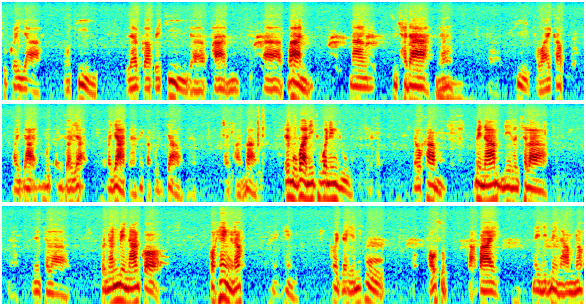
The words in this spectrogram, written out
ทุกขกิริยาตรงที่ แล้วก็ไปที่อ่าผ่านอ่าบ้าน นางสุชาดานะที่ถวายครับปายามุตอัญญะปายาตนะให้กับพระพุทธเจ้านะไปผ่านบ้านแต่หมู่บ้านนี้ทุกวันยังอยู่นะครับแล้วข้ามแม่น้ำเนรัญชลาเนรัญชลา ตอนนั้นแม่น้ำก็ก็แห้งอะเนาะแห้งก็จะเห็นผู้เผาศพปะปลายในริมแม่น้ำเนาะ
